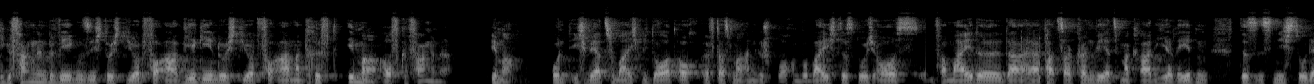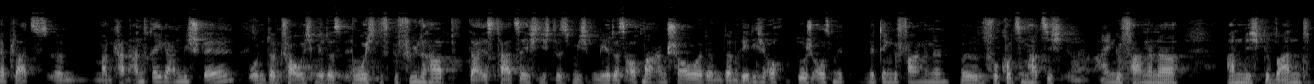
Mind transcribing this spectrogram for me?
die Gefangenen bewegen sich durch die JVA, wir gehen durch die JVA, man trifft immer auf Gefangene. Immer. Und ich werde zum Beispiel dort auch öfters mal angesprochen, wobei ich das durchaus vermeide. Da, Herr Patzer, können wir jetzt mal gerade hier reden. Das ist nicht so der Platz. Ähm, man kann Anträge an mich stellen und dann schaue ich mir das, wo ich das Gefühl habe, da ist tatsächlich, dass ich mich, mir das auch mal anschaue, dann, dann rede ich auch durchaus mit, mit den Gefangenen. Äh, vor kurzem hat sich äh, ein Gefangener an mich gewandt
